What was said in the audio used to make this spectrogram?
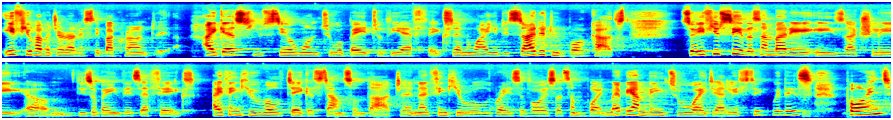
if you have a journalistic background, I guess you still want to obey to the ethics and why you decided to podcast. So if you see that somebody is actually um, disobeying these ethics, I think you will take a stance on that, and I think you will raise a voice at some point. Maybe I'm being too idealistic with this point,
